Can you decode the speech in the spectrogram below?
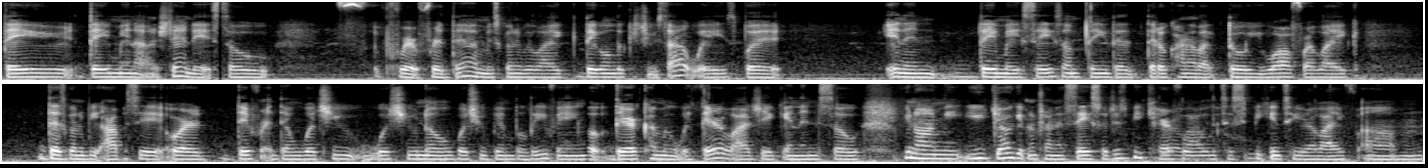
They they may not understand it. So for for them it's going to be like they're going to look at you sideways but and then they may say something that that'll kind of like throw you off or like that's going to be opposite or different than what you what you know what you've been believing they're coming with their logic and then so you know what i mean you y'all get what i'm trying to say so just be careful to speak into your life um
